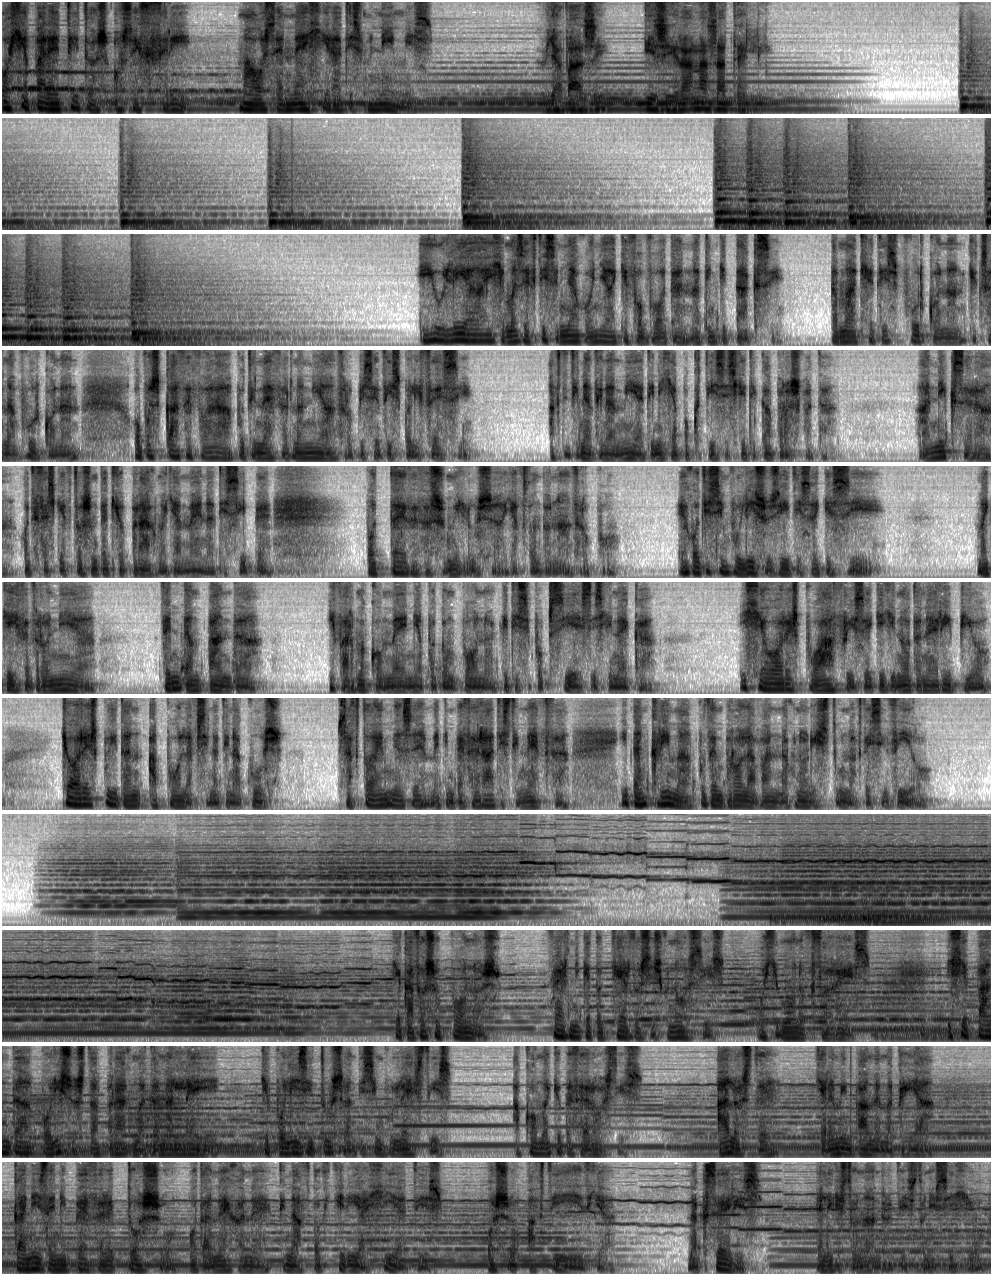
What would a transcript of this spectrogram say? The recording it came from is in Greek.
όχι απαραίτητος ως εχθροί, μα ως ενέχειρα της μνήμης. Διαβάζει η Ζηράνα Ζατέλη. Η Ιουλία είχε μαζευτεί σε μια γωνιά και φοβόταν να την κοιτάξει. Τα μάτια της βούρκωναν και ξαναβούρκωναν όπως κάθε φορά που την έφερναν οι άνθρωποι σε δύσκολη θέση. Αυτή την αδυναμία την είχε αποκτήσει σχετικά πρόσφατα. Αν ήξερα ότι θα σκεφτόσουν τέτοιο πράγμα για μένα, της είπε Ποτέ δεν θα σου μιλούσα για αυτόν τον άνθρωπο. Εγώ τη συμβουλή σου ζήτησα κι εσύ. Μα και η φευρονία δεν ήταν πάντα η φαρμακομένη από τον πόνο και τις υποψίες της γυναίκα. Είχε ώρες που άφρισε και γινόταν ερήπιο και ώρες που ήταν απόλαυση να την ακούς. Σ' αυτό έμοιαζε με την πεθερά της την έφθα. Ήταν κρίμα που δεν πρόλαβαν να γνωριστούν αυτές οι δύο. Και καθώς ο πόνος φέρνει και το κέρδος της γνώσης, όχι μόνο φθορές, είχε πάντα πολύ σωστά πράγματα να λέει και πολλοί ζητούσαν τις συμβουλές της, ακόμα και ο πεθερός της. Άλλωστε, για να μην πάμε μακριά, κανείς δεν υπέφερε τόσο όταν έχανε την αυτοκυριαρχία της, όσο αυτή η ίδια. Να ξέρεις, έλεγε στον άντρα της, τον ησύχιο,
